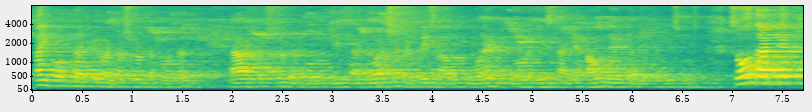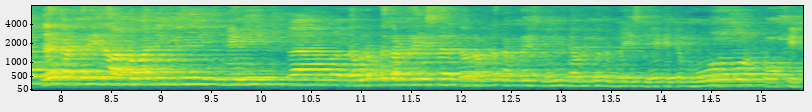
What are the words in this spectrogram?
I hope that you understood the total. Uh, understood the total. These advanced countries have modern technologies and how they develop these goods so that uh, their countries automatically many um, developed countries uh, developed countries many developed countries they get more profit.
